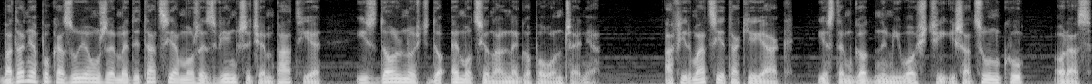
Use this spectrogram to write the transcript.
Badania pokazują, że medytacja może zwiększyć empatię i zdolność do emocjonalnego połączenia. Afirmacje takie jak jestem godny miłości i szacunku oraz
